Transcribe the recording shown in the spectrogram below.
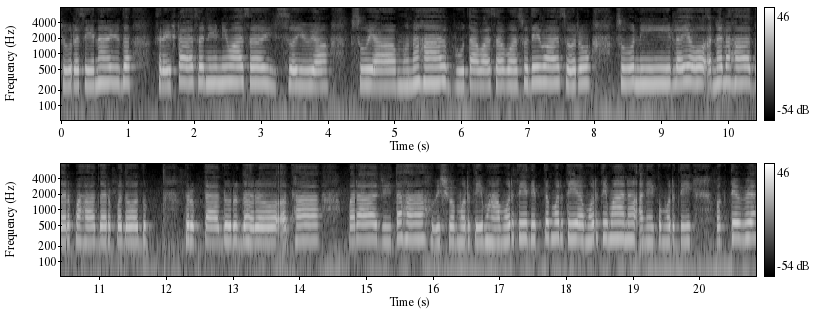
शूरसेना युध श्रेष्ठासनी निवास सुया सुयामुनः भूतावास वासुदेवा सुनीलयो अनलः दर्पः दर्पदो दृप्ता दुर्धर अथा पराजितः। विश्वमूर्ती, महामूर्ती, दीप्तमूर्ती, अमूर्तिमान, अनेकमूर्ती, वक्तव्य,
